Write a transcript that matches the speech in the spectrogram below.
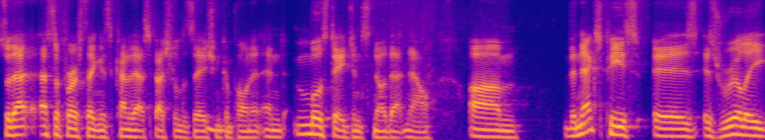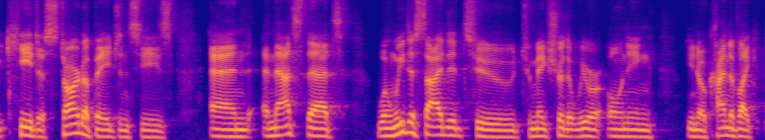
so that that's the first thing is kind of that specialization mm-hmm. component and most agents know that now um, the next piece is is really key to startup agencies and and that's that when we decided to to make sure that we were owning you know kind of like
